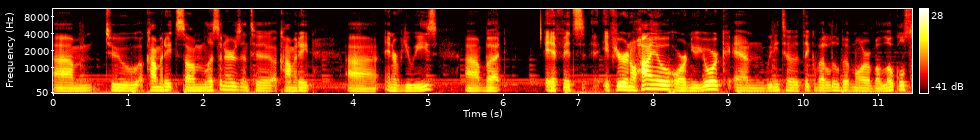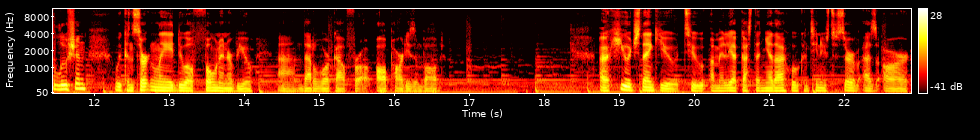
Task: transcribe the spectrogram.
um, to accommodate some listeners and to accommodate uh, interviewees, uh, but if it's if you're in Ohio or New York and we need to think about a little bit more of a local solution, we can certainly do a phone interview. Uh, that'll work out for all parties involved. A huge thank you to Amelia Castañeda, who continues to serve as our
